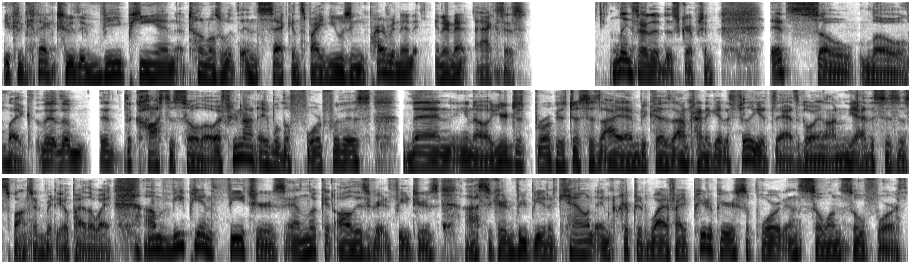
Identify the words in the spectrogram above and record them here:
you can connect to the VPN tunnels within seconds by using private internet access links are in the description. It's so low like the, the the cost is so low. If you're not able to afford for this then you know you're just broke as just as i am because i'm trying to get affiliates ads going on. Yeah this is a sponsored video by the way. Um vpn features and look at all these great features. Uh, secured vpn account encrypted wi-fi peer-to-peer support and so on and so forth.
